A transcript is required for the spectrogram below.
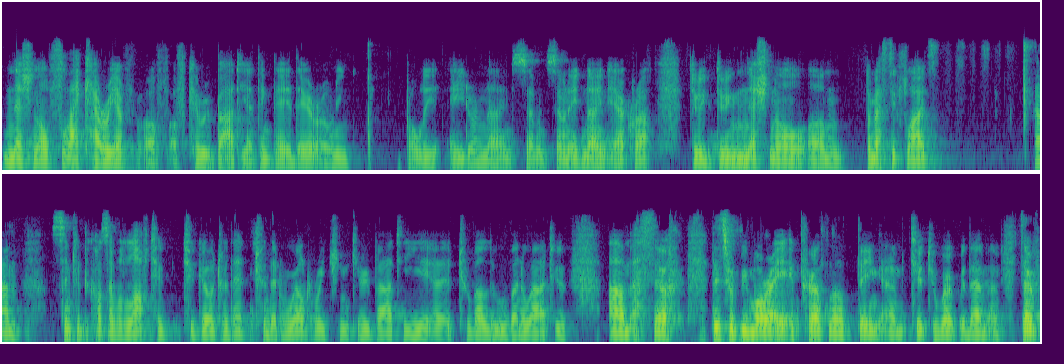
national flag carrier of, of, of Kiribati. I think they, they are owning probably eight or nine, seven, seven, eight, nine aircraft doing doing national um, domestic flights. Um, simply because I would love to to go to that to that world region, Kiribati, uh, Tuvalu, Vanuatu. Um, so this would be more a, a personal thing um, to to work with them. Um, so if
